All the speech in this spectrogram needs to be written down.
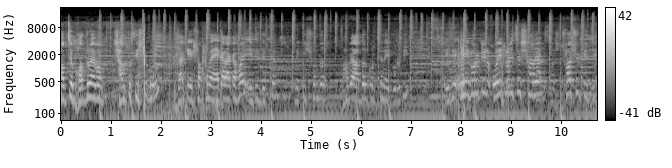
সবচেয়ে ভদ্র এবং শান্ত শান্তশিষ্ট গরু, যাকে সবসময় একা রাখা হয়। এই যে দেখছেন মানে কি সুন্দরভাবে আদর করছেন এই গরুটি। এই যে এই গরুটির ওয়েট রয়েছে সাড়ে ছয়শো কেজি।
